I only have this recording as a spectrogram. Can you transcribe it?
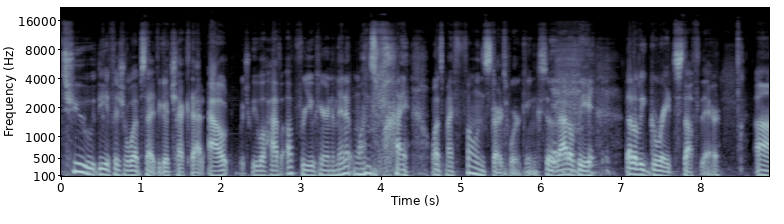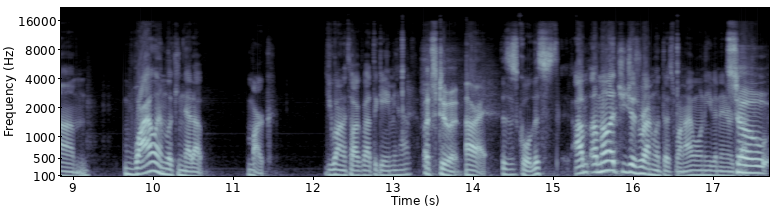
to the official website to go check that out, which we will have up for you here in a minute once my once my phone starts working. So that'll be that'll be great stuff there. Um, while I'm looking that up, Mark, do you want to talk about the game you have? Let's do it. All right, this is cool. This I'm, I'm gonna let you just run with this one. I won't even interrupt. So,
